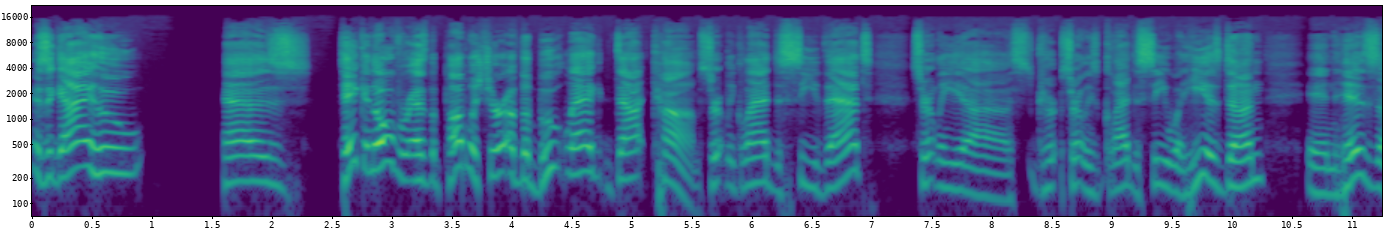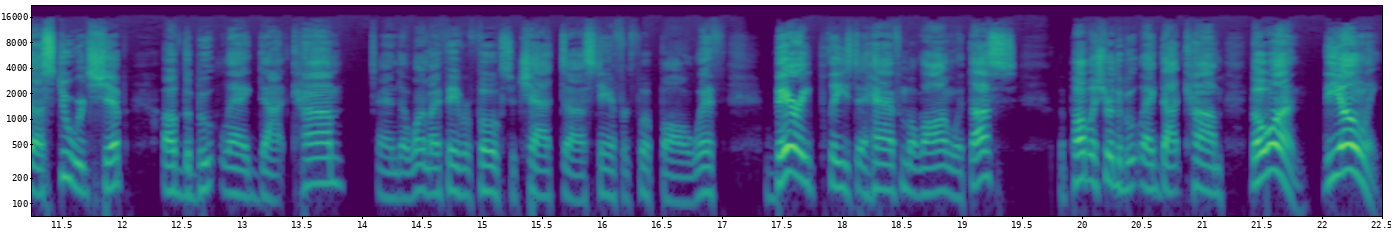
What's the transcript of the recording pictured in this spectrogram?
is a guy who has taken over as the publisher of the bootleg.com. Certainly glad to see that. Certainly, uh, certainly glad to see what he has done in his uh, stewardship of the bootleg.com. And uh, one of my favorite folks to chat uh, Stanford football with. Very pleased to have him along with us, the publisher of the bootleg.com, the one, the only,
